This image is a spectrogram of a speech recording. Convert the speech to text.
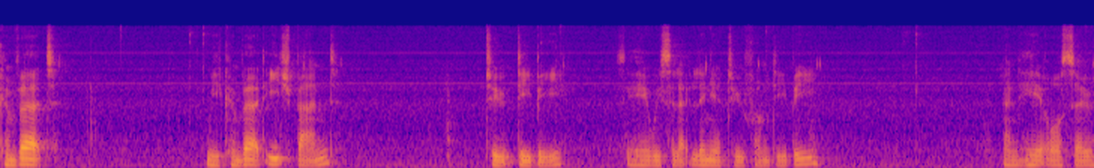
convert we convert each band to dB. So here we select linear to from dB. And here also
